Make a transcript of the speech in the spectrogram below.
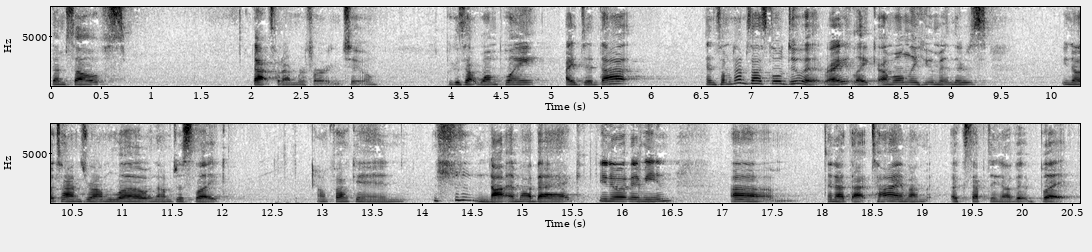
themselves. That's what I'm referring to. Because at one point I did that, and sometimes I still do it, right? Like I'm only human. There's, you know, times where I'm low and I'm just like, I'm fucking not in my bag. You know what I mean? Um, and at that time, I'm accepting of it. But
